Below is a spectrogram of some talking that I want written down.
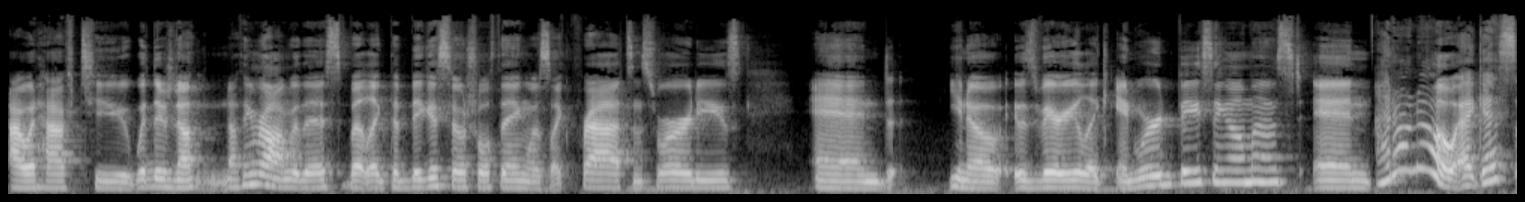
I would have to. well, There's no, nothing wrong with this, but like the biggest social thing was like frats and sororities, and you know it was very like inward facing almost. And I don't know. I guess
